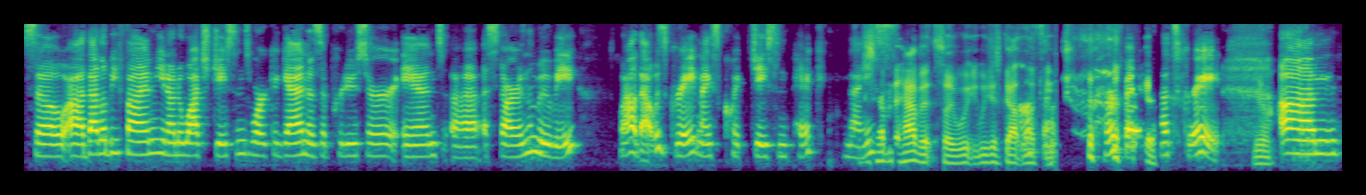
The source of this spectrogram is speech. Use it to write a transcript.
So uh, that'll be fun, you know, to watch Jason's work again as a producer and uh, a star in the movie. Wow, that was great. Nice, quick Jason pick. Nice. Just happened to have it, so we, we just got Awesome. lucky. Perfect. That's great. Yeah. Um,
